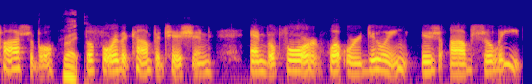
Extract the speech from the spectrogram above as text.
possible Right. before the competition and before what we're doing is obsolete.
